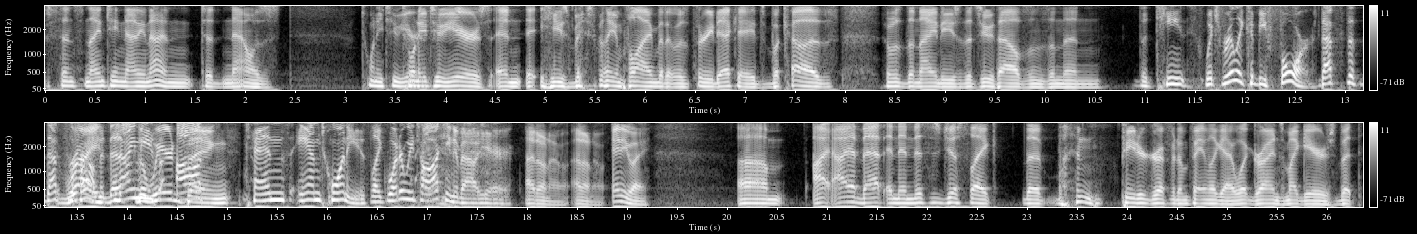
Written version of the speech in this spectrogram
since 1999 to now is 22 years. 22 years. And it, he's basically implying that it was three decades because it was the 90s, the 2000s, and then The teen, which really could be four. That's the that's the Right, problem. It's that's the 90s, weird aughts, thing. 10s and 20s. Like, what are we talking about here? I don't know. I don't know. Anyway, um, I, I had that, and then this is just like the when Peter Griffin and Family Guy. What grinds my gears? But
